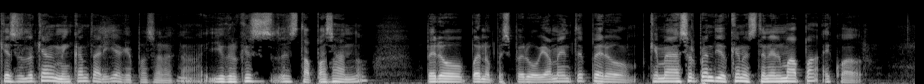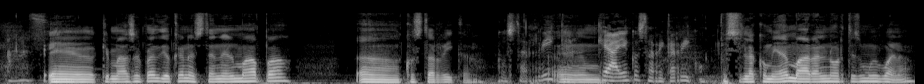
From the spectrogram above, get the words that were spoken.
que eso es lo que a mí me encantaría que pasara acá. Yo creo que es- está pasando, pero bueno, pues Perú obviamente, pero que me ha sorprendido que no esté en el mapa Ecuador. Ah, sí. Eh, que me ha sorprendido que no esté en el mapa Ah, Costa Rica. Costa Rica. Em, ¿Qué hay en Costa Rica rico? Pues la comida de mar al norte es muy buena.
